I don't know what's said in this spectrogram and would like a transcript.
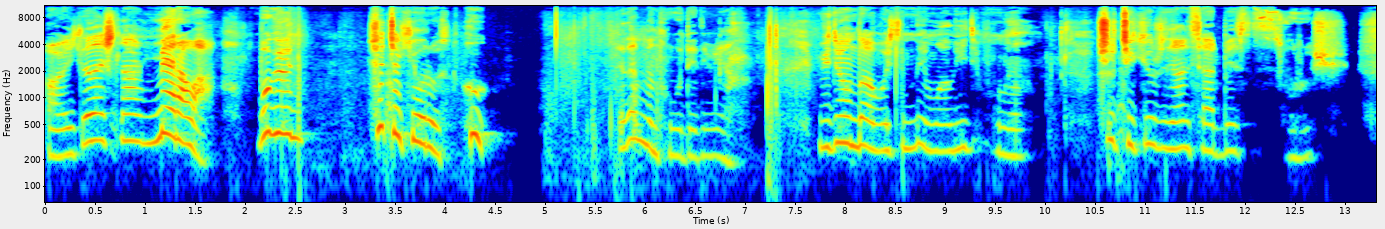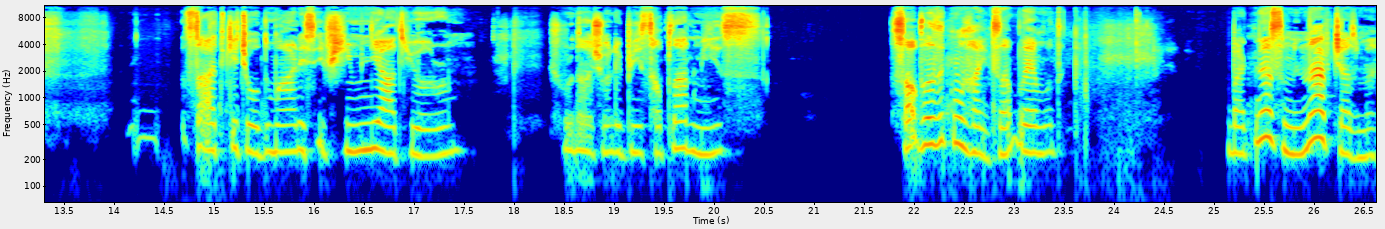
Arkadaşlar merhaba. Bugün şut çekiyoruz. Hu. Neden ben hu dedim ya? Videonun daha başındayım ağlayacağım ona. Şut çekiyoruz yani serbest vuruş. Saat geç oldu maalesef şimdi atıyorum. Şuradan şöyle bir saplar mıyız? Sapladık mı? Hayır saplayamadık. Bak nasıl mı? Ne yapacağız mı?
